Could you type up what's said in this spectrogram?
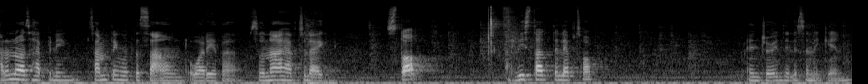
I don't know what's happening. Something with the sound or whatever. So now I have to like stop, restart the laptop, and join the lesson again.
